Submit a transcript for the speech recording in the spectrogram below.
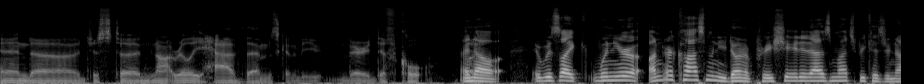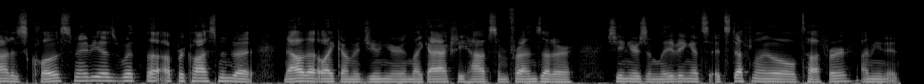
And uh, just to not really have them is gonna be very difficult. I know. It was like when you're underclassmen, you don't appreciate it as much because you're not as close maybe as with the upperclassmen. But now that like I'm a junior and like I actually have some friends that are seniors and leaving, it's it's definitely a little tougher. I mean, it,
